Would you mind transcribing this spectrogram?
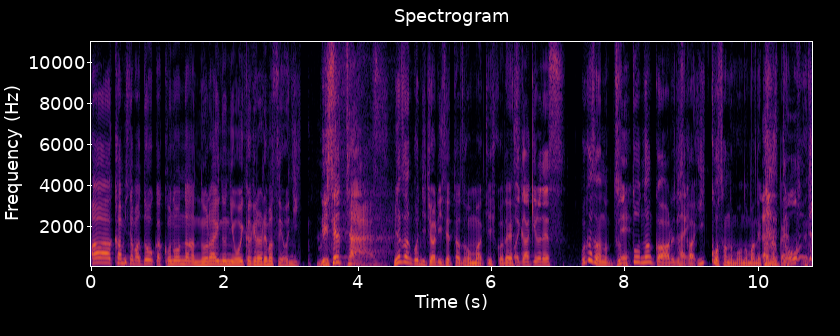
ああ神様どうかこの女が野良犬に追いかけられますように。リセッターズ。皆さんこんにちはリセッターズ本間明彦です。及川明です。及川さんあのずっとなんかあれですか？一個さんのモノマネかなんか どんだ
